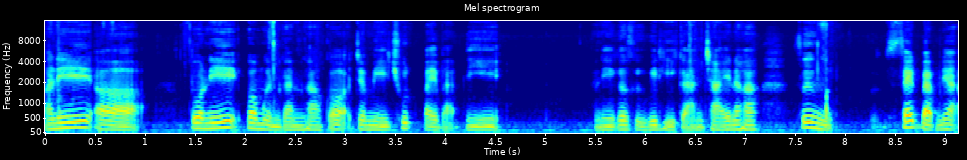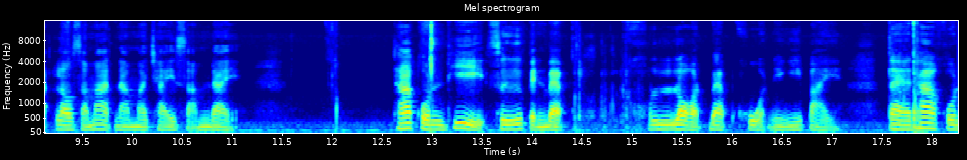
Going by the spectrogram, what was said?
อันนี้ตัวนี้ก็เหมือนกันค่ะ ก็จะมีชุดไปแบบนี้ อันนี้ก็คือวิธีการใช้นะคะ ซึ่งเซตแบบเนี้ยเราสามารถนำมาใช้ซ้ำได้ ถ้าคนที่ซื้อเป็นแบบ หลอดแบบขวดอย่างนี้ไป แต่ถ้าคน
